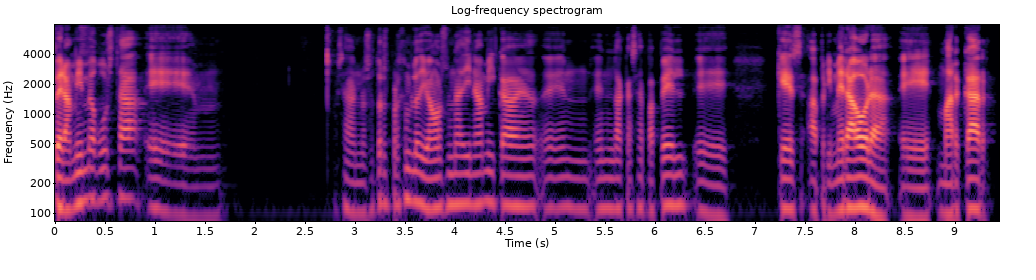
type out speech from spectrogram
pero a mí me gusta... eh, o sea, nosotros, por ejemplo, llevamos una dinámica en, en la Casa de Papel eh, que es a primera hora eh, marcar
